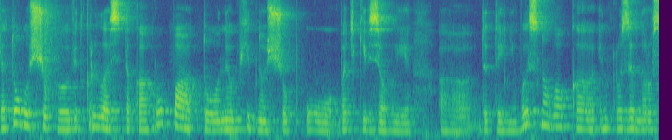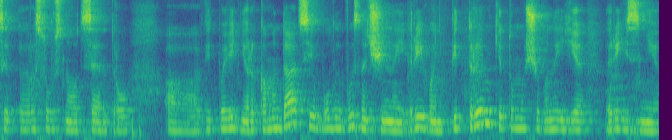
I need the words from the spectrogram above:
Для того, щоб відкрилась така група, то необхідно, щоб у батьків взяли е, дитині висновок е, інклюзивно-ресурсного центру. е, Відповідні рекомендації були визначений рівень підтримки, тому що вони є різні.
